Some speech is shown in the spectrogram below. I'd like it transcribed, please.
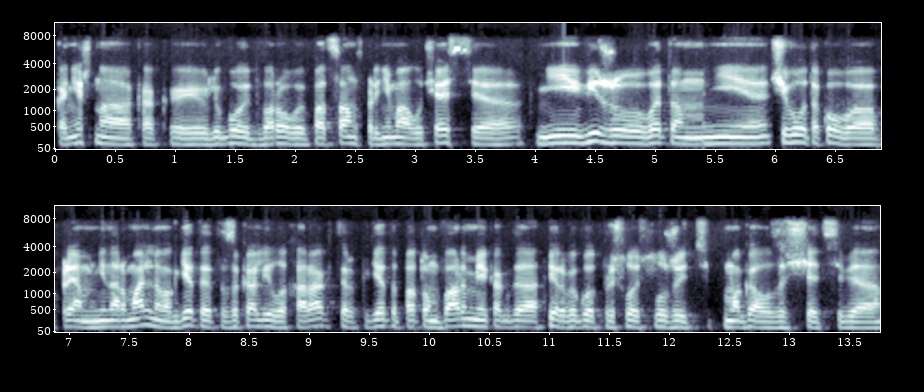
конечно, как и любой дворовый пацан, принимал участие. Не вижу в этом ничего такого прям ненормального. Где-то это закалило характер, где-то потом в армии, когда первый год пришлось служить, помогал защищать себя.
